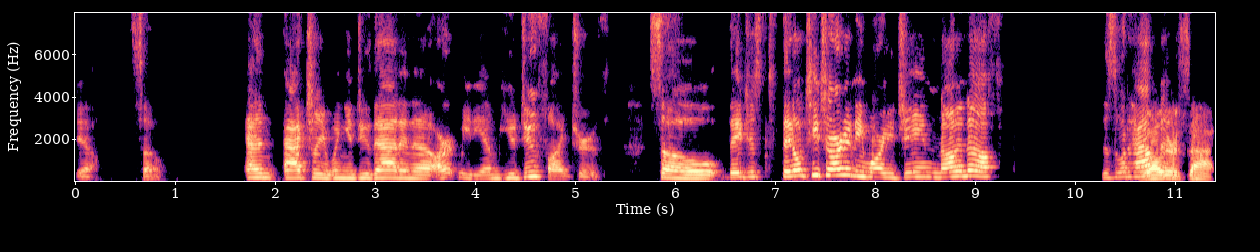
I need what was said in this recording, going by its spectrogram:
Yeah. So, and actually, when you do that in an art medium, you do find truth. So they just they don't teach art anymore, Eugene. Not enough. This is what happens. Well, there's that.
